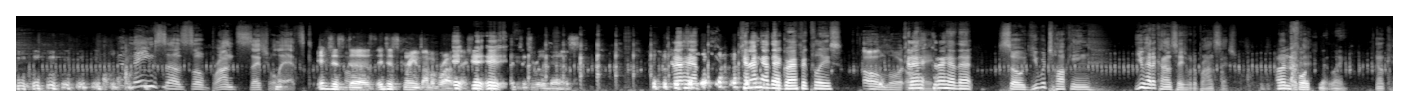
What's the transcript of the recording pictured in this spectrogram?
The name sounds so bronsexual esque. It just oh. does. It just screams I'm a broad It- sexual. it- it- It just really does. can, I have, can I have that graphic, please? Oh Lord. Can Okay. I can I have that? So you were talking. You had a conversation with a bronsexual. Unfortunately. Okay.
